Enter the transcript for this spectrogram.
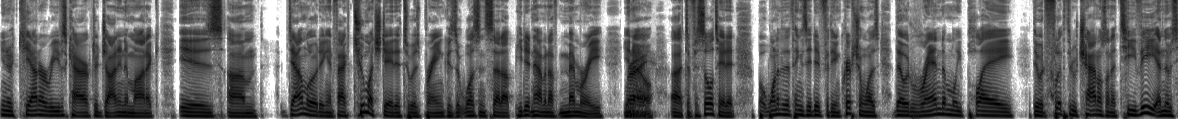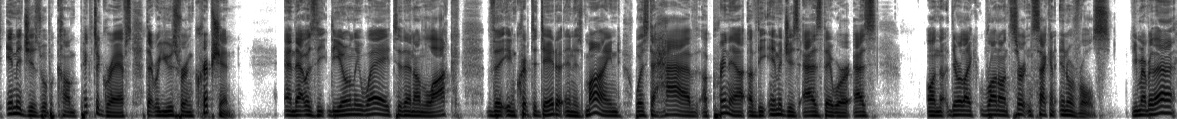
you know, Keanu Reeves' character Johnny Mnemonic is um, downloading, in fact, too much data to his brain because it wasn't set up. He didn't have enough memory, you know, uh, to facilitate it. But one of the things they did for the encryption was they would randomly play. They would flip through channels on a TV, and those images would become pictographs that were used for encryption. And that was the, the only way to then unlock the encrypted data in his mind was to have a printout of the images as they were as on the, they were like run on certain second intervals. Do you remember that?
